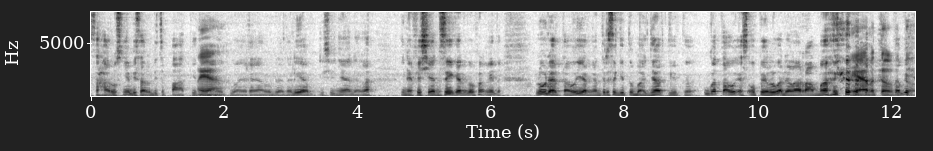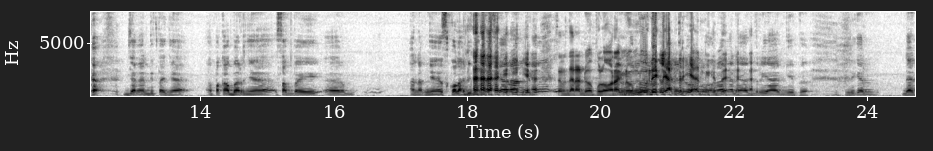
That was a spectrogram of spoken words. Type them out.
seharusnya bisa lebih cepat gitu Iya. menurut gue ya kayak lu bilang tadi ya isunya adalah inefisiensi kan gue bilang gitu lu udah tahu yang ngantri segitu banyak gitu gue tahu SOP lu adalah ramah gitu. Iya, betul, tapi betul. ya jangan ditanya apa kabarnya sampai em, anaknya sekolah di mana sekarang Iya, gitu Sementara 20 orang Bener, nunggu bener, di ada antrian 20 gitu. Orang ada antrian gitu. Jadi kan dan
